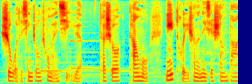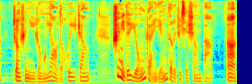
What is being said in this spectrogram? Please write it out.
使我的心中充满喜悦。他说：“汤姆，你腿上的那些伤疤正是你荣耀的徽章，是你的勇敢赢得了这些伤疤啊！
